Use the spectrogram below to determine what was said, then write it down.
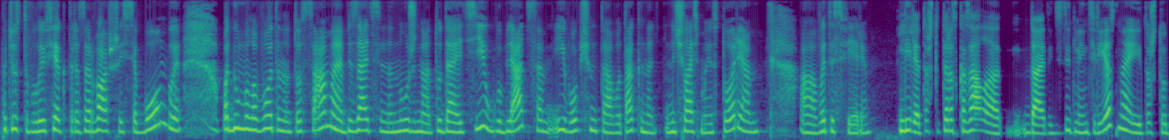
почувствовала эффект разорвавшейся бомбы, подумала, вот оно то самое, обязательно нужно туда идти, углубляться. И, в общем-то, вот так и началась моя история в этой сфере. Лилия, то, что ты рассказала, да, это действительно интересно, и то, что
